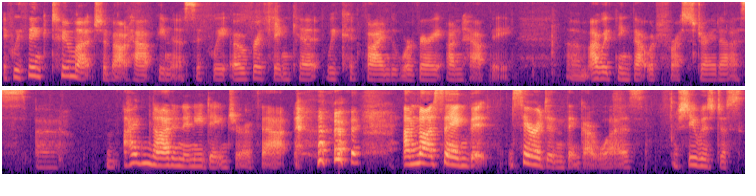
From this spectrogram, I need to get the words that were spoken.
if we think too much about happiness, if we overthink it, we could find that we're very unhappy. Um, I would think that would frustrate us. Uh, I'm not in any danger of that. I'm not saying that Sarah didn't think I was. She was just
